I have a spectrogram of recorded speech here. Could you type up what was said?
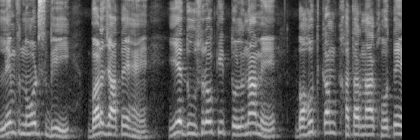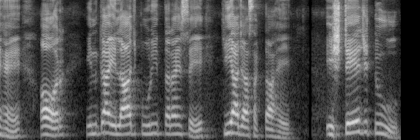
लिम्फ नोड्स भी बढ़ जाते हैं। ये दूसरों की तुलना में बहुत कम खतरनाक होते हैं और इनका इलाज पूरी तरह से किया जा सकता है। स्टेज टू,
